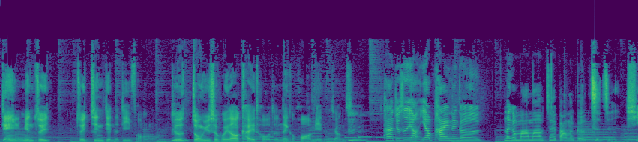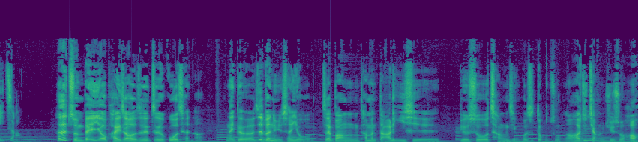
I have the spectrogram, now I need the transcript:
电影里面最最经典的地方了。就是终于是回到开头的那个画面这样子。嗯，他就是要要拍那个那个妈妈在帮那个智子洗澡。他在准备要拍照的这个这个过程啊，那个日本女生有在帮他们打理一些，比如说场景或是动作，然后他就讲一句说：“嗯、好，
